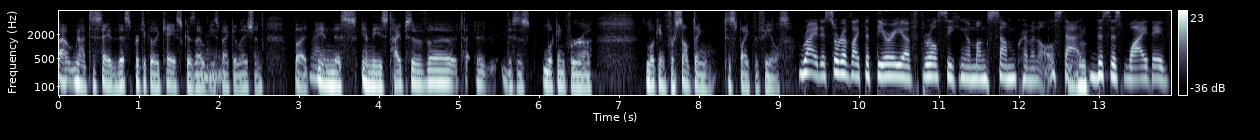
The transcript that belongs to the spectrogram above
I, not to say this particular case because that would right. be speculation, but right. in this in these types of uh, t- uh, this is looking for a looking for something to spike the feels. Right. It's sort of like the theory of thrill seeking among some criminals that mm-hmm. this is why they've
